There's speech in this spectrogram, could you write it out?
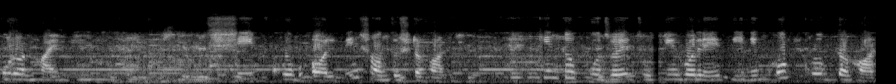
পূরণ হয়। শিব খুব অল্পে সন্তুষ্ট হন। কিন্তু পুজোয় ত্রুটি হলে তিনি খুব ক্ষুব্ধ হন।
